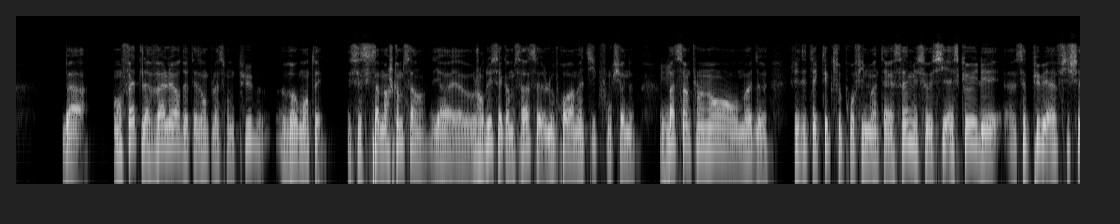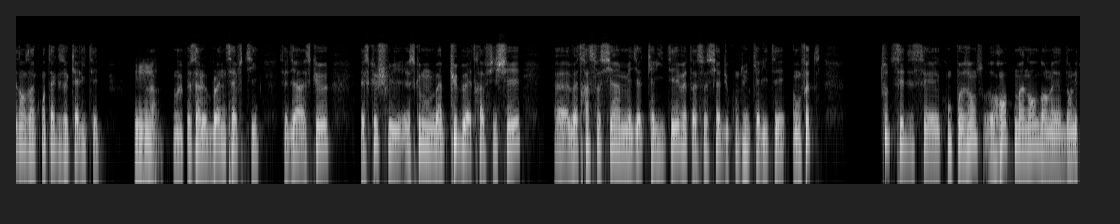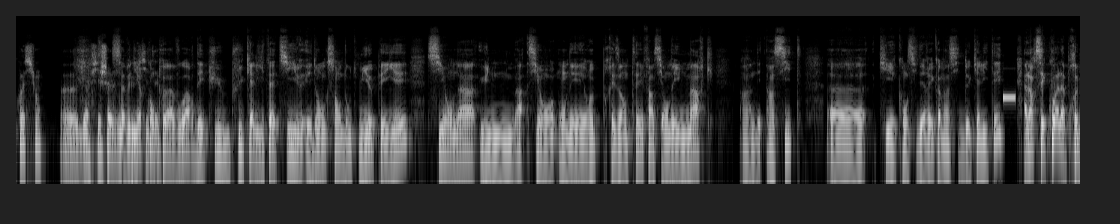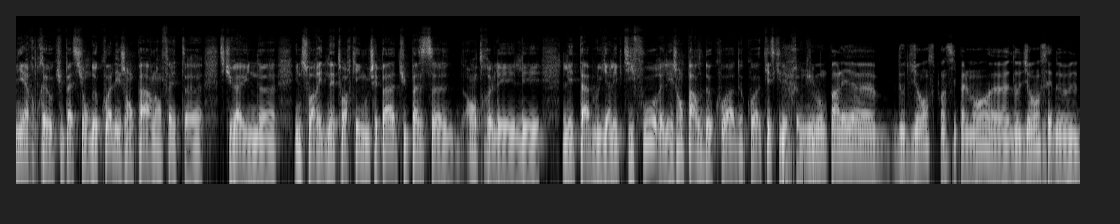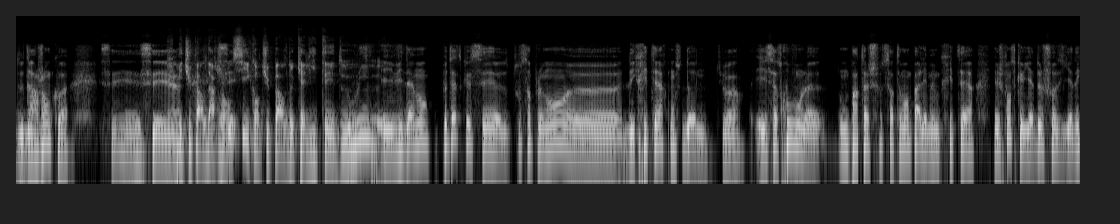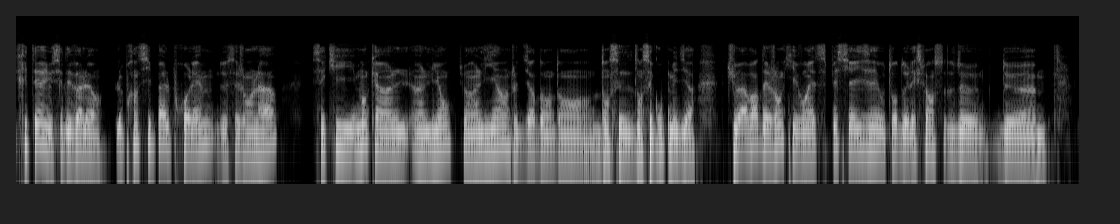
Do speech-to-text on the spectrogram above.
bah, en fait, la valeur de tes emplacements de pub va augmenter. Et ça marche comme ça. Hein. Aujourd'hui, c'est comme ça. le programmatique fonctionne mmh. pas simplement en mode j'ai détecté que ce profil m'intéressait, mais c'est aussi est-ce que il est, cette pub est affichée dans un contexte de qualité? Mmh. On appelle ça le brand safety. C'est-à-dire est-ce que, est-ce que, je suis, est-ce que ma pub va être affichée, euh, va être associée à un média de qualité, va être associée à du contenu de qualité? en fait, toutes ces, composantes rentrent maintenant dans l'équation euh, d'affichage. Ça veut dire qu'on peut avoir des pubs plus qualitatives et donc sans doute mieux payées si on a une, si on, on est représenté, enfin si on est une marque un, site euh, qui est considéré comme un site de qualité. Alors c'est quoi la première préoccupation? De quoi les gens parlent en fait? Euh, Si tu vas à une, euh, une soirée de networking ou je sais pas, tu passes entre les, les, les, tables où il y a les petits fours et les gens parlent de quoi? De quoi? Qu'est-ce qui les préoccupe? Ils vont parler d'audience principalement, d'audience et de d'argent quoi. C'est Mais tu parles d'argent aussi quand tu parles de qualité de. Oui, évidemment. Peut-être que c'est tout simplement des critères qu'on se donne, tu vois. Et ça se trouve on, on partage certainement pas les mêmes critères. Et je pense qu'il y a deux choses. Il y a des critères et aussi des valeurs. Le principal problème de ces gens-là, c'est qu'il manque un, lien, tu un lien, je veux dire, dans, dans, dans, ces, dans ces groupes médias. Tu vas avoir des gens qui vont être spécialisés autour de l'expérience de, de, euh,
